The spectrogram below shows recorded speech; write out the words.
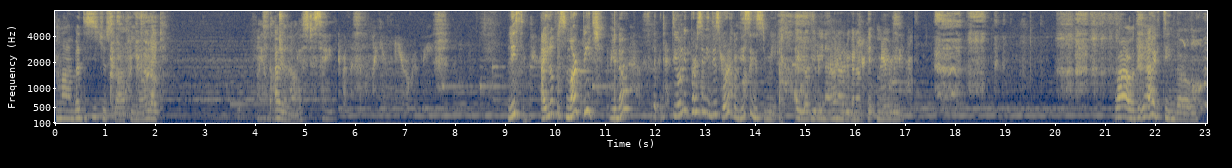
Man, but this is just stuff, you know, like My I don't know. used to say, never let someone like you near Ruby. listen. I love a smart bitch, you know? Like the only person in this world who listens to me. I love you, Lena. When are we gonna get married? Wow, the acting though.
